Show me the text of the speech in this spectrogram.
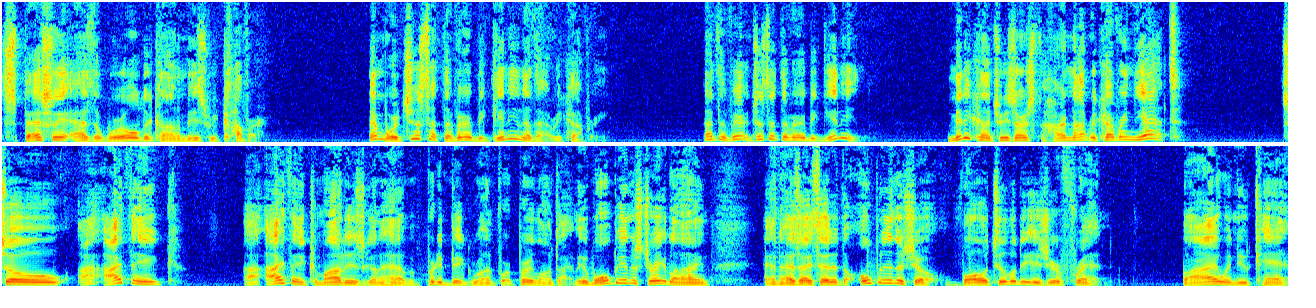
Especially as the world economies recover. Remember, we're just at the very beginning of that recovery. At the very, just at the very beginning. Many countries are, are not recovering yet. So I, I think I, I think commodities is going to have a pretty big run for a pretty long time. It won't be in a straight line. And as I said at the opening of the show, volatility is your friend. Buy when you can.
